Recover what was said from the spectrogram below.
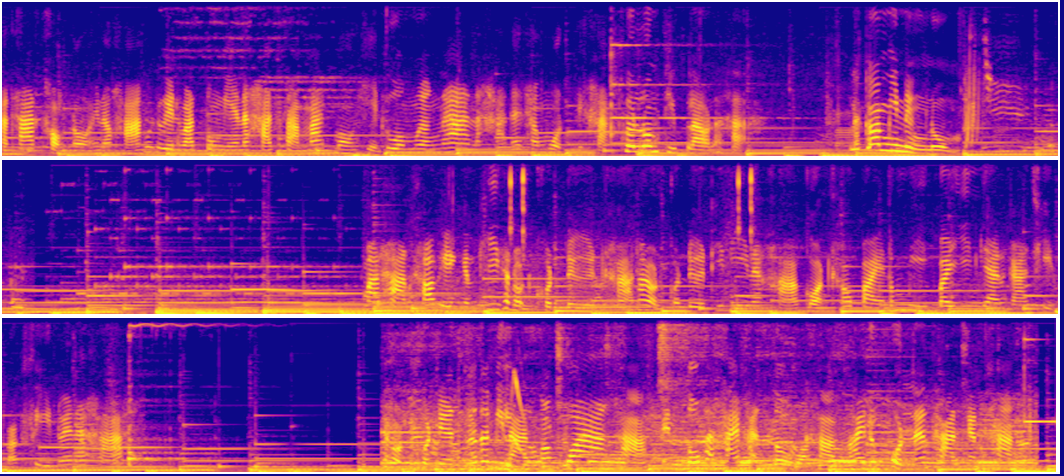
ระธาตุเขาน้อยนะคะบริเวณวัดตรงนี้นะคะ สามารถมองเห็นตัวเมืองน่านนะคะ ได้ทั้งหมดเลยค่ะ เพื่อนร่วมทริปเรานะคะ แล้วก็มีหนึ่งหนุ่ม มาทานข้าวเองกันที่ถนนคนเดินค่ะ ถนนคนเดินที่นี่นะคะ ก่อนเข้าไปต้องมีใบยืนยันการฉีดวัคซีนด้วยนะคะถนนคนเดินก็จะมีร้านกว้างๆค่ะ เป็นโต๊ะคล้ายๆขันโตะอะค่ะมาให้ทุกคนนั่งทานกันค่ะ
